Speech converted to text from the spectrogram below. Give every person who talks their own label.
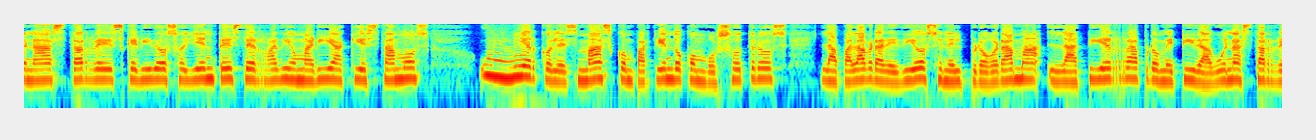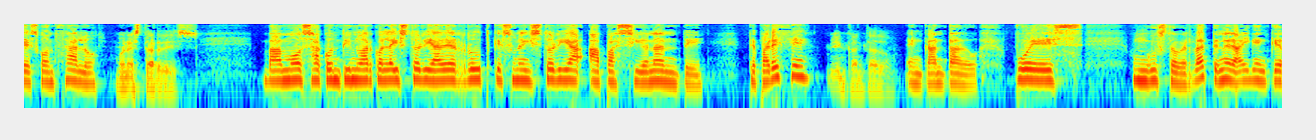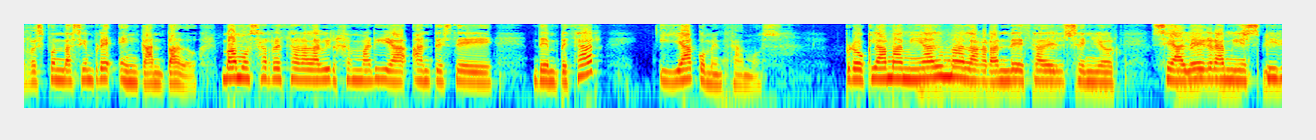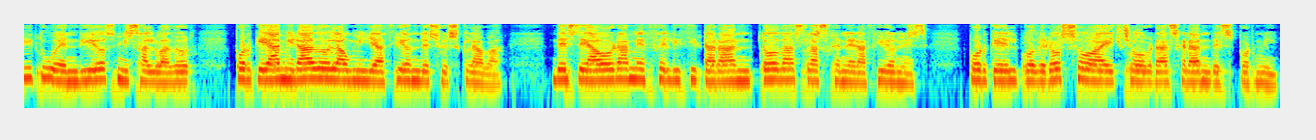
Speaker 1: Buenas tardes, queridos oyentes de Radio María. Aquí estamos un miércoles más compartiendo con vosotros la palabra de Dios en el programa La Tierra Prometida. Buenas tardes, Gonzalo.
Speaker 2: Buenas tardes.
Speaker 1: Vamos a continuar con la historia de Ruth, que es una historia apasionante. ¿Te parece?
Speaker 2: Encantado.
Speaker 1: Encantado. Pues un gusto, ¿verdad? Tener a alguien que responda siempre encantado. Vamos a rezar a la Virgen María antes de, de empezar y ya comenzamos. Proclama mi alma la grandeza del Señor. Se alegra mi espíritu en Dios mi Salvador, porque ha mirado la humillación de su esclava. Desde ahora me felicitarán todas las generaciones, porque el poderoso ha hecho obras grandes por mí.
